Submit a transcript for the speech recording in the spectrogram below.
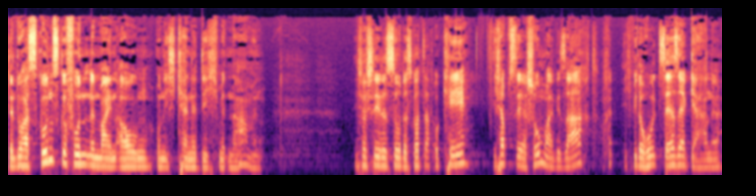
Denn du hast Gunst gefunden in meinen Augen und ich kenne dich mit Namen. Ich verstehe das so, dass Gott sagt, okay, ich habe es dir ja schon mal gesagt, ich wiederhole es sehr, sehr gerne.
